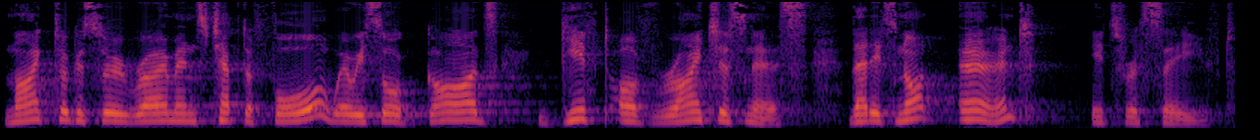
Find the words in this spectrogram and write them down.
Mike took us through Romans chapter 4, where we saw God's gift of righteousness, that it's not earned, it's received.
